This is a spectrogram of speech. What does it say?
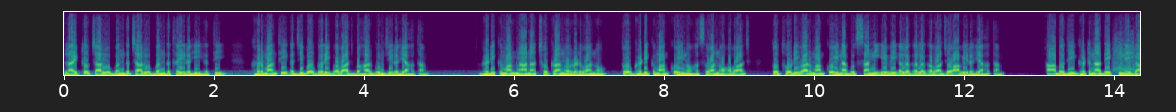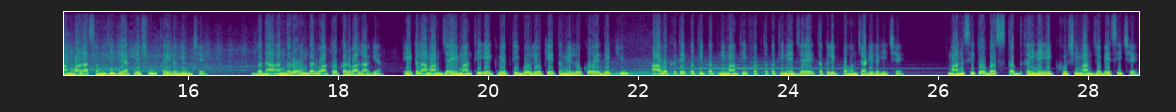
લાઇટો ચાલુ બંધ ચાલુ બંધ થઈ રહી હતી, ઘરમાંથી અજીબો ગરીબ અવાજ બહાર ગુંજી રહ્યા હતા. ઘડીકમાં નાના છોકરાનો રડવાનો, તો ઘડીકમાં કોઈનો હસવાનો અવાજ, તો થોડીવારમાં કોઈના ગુસ્સાની એવી અલગ અલગ અવાજો આવી રહ્યા હતા. આ બધી ઘટના દેખીને ગામવાળા સમજી ગયા કે શું થઈ રહ્યું છે. બધા અંદરો અંદર વાતો કરવા લાગ્યા. એટલામાં જ એમાંથી એક વ્યક્તિ બોલ્યો કે, તમે લોકોએ દેખ્યું, આ વખતે પતિ પત્નીમાંથી ફક્ત પતિને જયે તકલીફ પહોંચાડી રહી છે. માનસી તો બસ સ્તબ્ધ થઈને એક ખુરશીમાં જ બેસી છે.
